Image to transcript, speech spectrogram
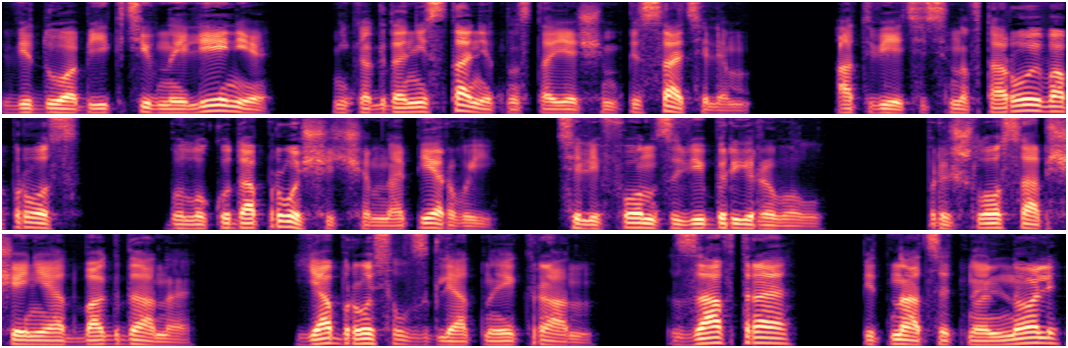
ввиду объективной лени, никогда не станет настоящим писателем? Ответить на второй вопрос было куда проще, чем на первый. Телефон завибрировал. Пришло сообщение от Богдана. Я бросил взгляд на экран. Завтра, 15.00,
